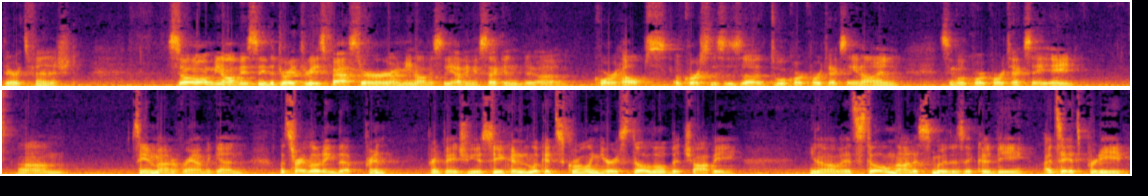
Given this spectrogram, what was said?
There it's finished. So, I mean, obviously the Droid 3 is faster. I mean, obviously having a second uh, core helps. Of course, this is a dual core Cortex A9, single core Cortex A8. Um, same amount of RAM again. Let's try loading the print print page view. So you can look at scrolling here. It's still a little bit choppy. You know, it's still not as smooth as it could be. I'd say it's pretty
